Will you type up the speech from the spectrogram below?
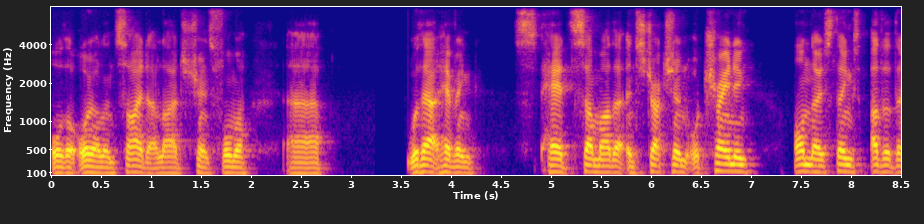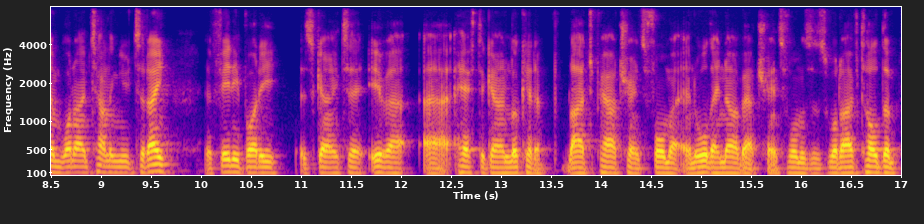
or the oil inside a large transformer uh, without having had some other instruction or training on those things other than what I'm telling you today. If anybody is going to ever uh, have to go and look at a large power transformer and all they know about transformers is what I've told them,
